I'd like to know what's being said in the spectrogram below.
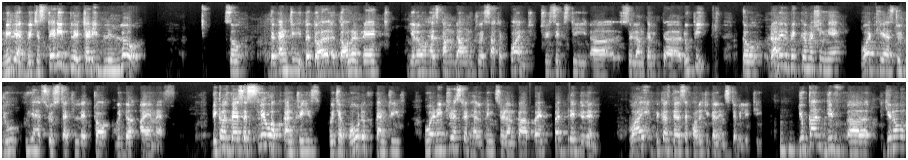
million, which is terribly, terribly low. So the country, the dollar, dollar rate, you know, has come down to a certain point, 360 uh, Sri Lankan uh, rupee. So Ranil Wickremesinghe, what he has to do, he has to settle a talk with the IMF because there's a slew of countries, which are a board of countries who are interested helping Sri Lanka, but, but they didn't. Why? Because there's a political instability. Mm-hmm. You can't give, uh, you know,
